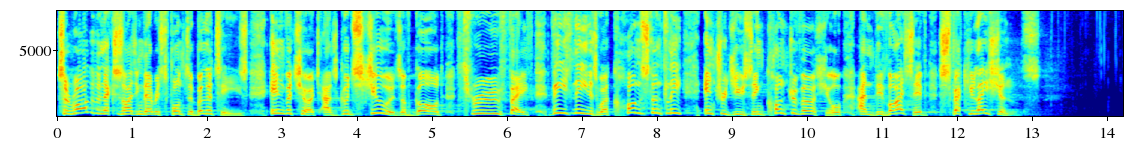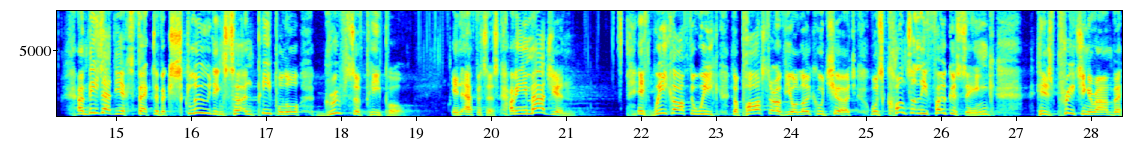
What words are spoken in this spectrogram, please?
So rather than exercising their responsibilities in the church as good stewards of God through faith, these leaders were constantly introducing controversial and divisive speculations. And these had the effect of excluding certain people or groups of people in Ephesus. I mean, imagine if week after week the pastor of your local church was constantly focusing his preaching around the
